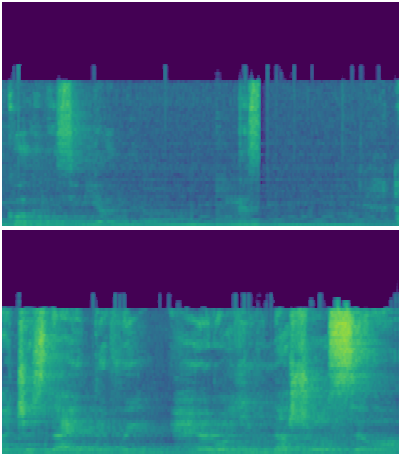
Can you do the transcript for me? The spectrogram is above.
ніколи не зів'яне. Не А чи знаєте ви героїв нашого села?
